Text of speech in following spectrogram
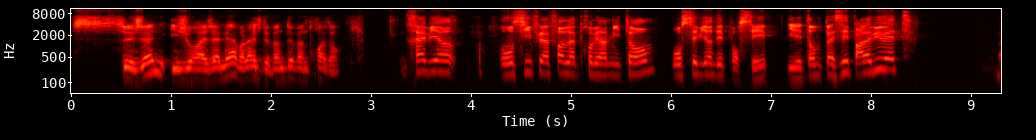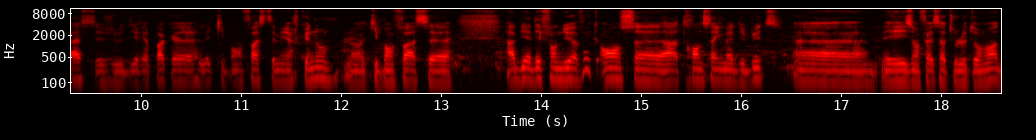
ce jeune, il jouera jamais avant l'âge de 22-23 ans. Très bien. On siffle la fin de la première mi-temps. On s'est bien dépensé. Il est temps de passer par la buvette. Bah, je ne dirais pas que l'équipe en face est meilleure que nous. L'équipe en face euh, a bien défendu avec 11 euh, à 35 mètres du but. Euh, et ils ont fait ça tout le tournoi.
